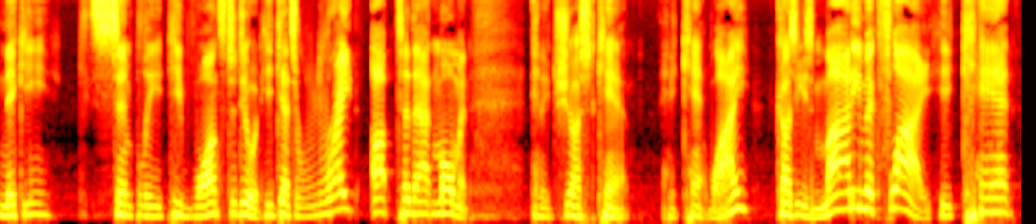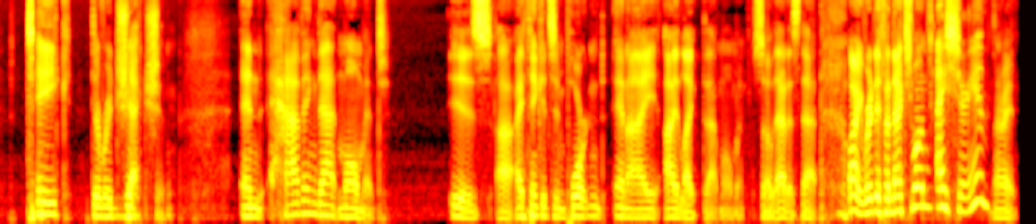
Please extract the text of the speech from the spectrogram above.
Nikki simply he wants to do it. He gets right up to that moment and he just can't. And he can't. Why? Cuz he's Marty McFly. He can't take the rejection. And having that moment is uh, I think it's important and I I like that moment. So that is that. All right, ready for the next one? I sure am. All right.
